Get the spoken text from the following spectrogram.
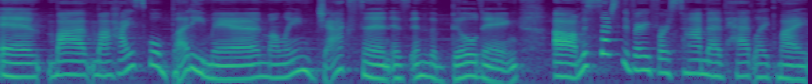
and my my high school buddy, man, Marlene Jackson, is in the building. Um, this is actually the very first time I've had like my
